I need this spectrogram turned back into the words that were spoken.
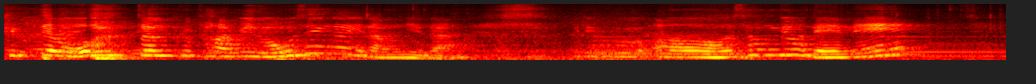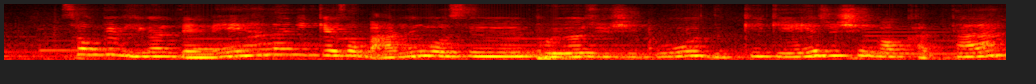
그때 먹었던 그 밥이 너무 생각이 납니다. 어, 성교 내내 성교 기간 내내 하나님께서 많은 것을 보여주시고 느끼게 해주신 것 같아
